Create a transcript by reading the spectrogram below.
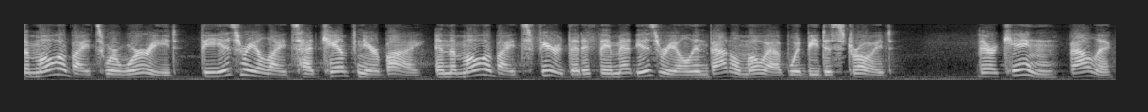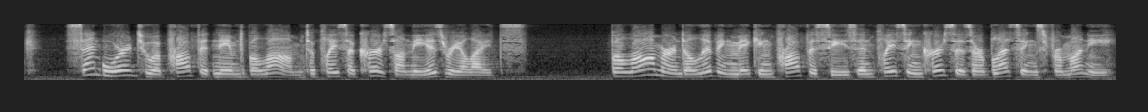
The Moabites were worried. The Israelites had camped nearby, and the Moabites feared that if they met Israel in battle, Moab would be destroyed. Their king, Balak, sent word to a prophet named Balaam to place a curse on the Israelites. Balaam earned a living making prophecies and placing curses or blessings for money.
